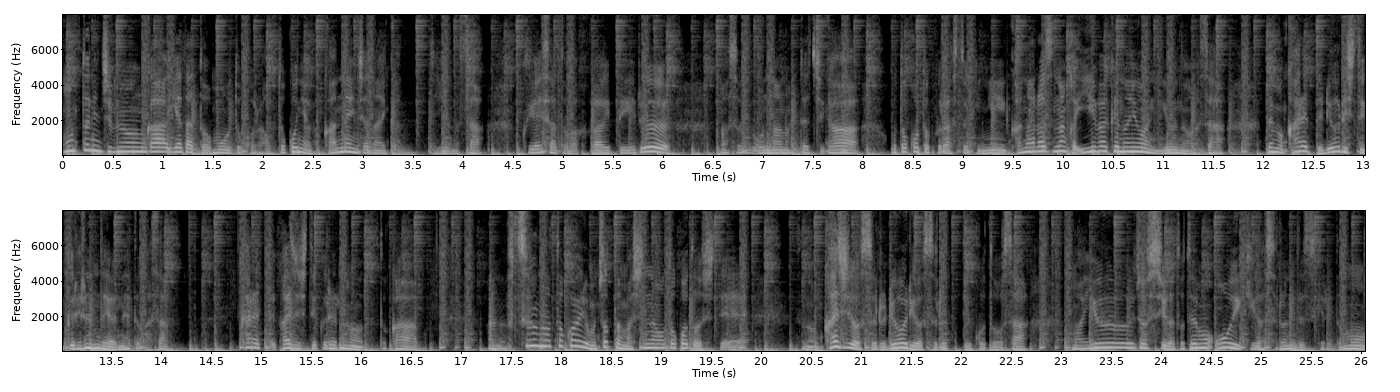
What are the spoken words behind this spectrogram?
本当に自分が嫌だと思うところは男には分かんないんじゃないかっていうのさ悔しさとか抱えている、まあ、そういう女の人たちが男と暮らす時に必ずなんか言い訳のように言うのはさでも彼って料理してくれるんだよねとかさ彼って家事してくれるのとかあの普通の男よりもちょっとマシな男としてその家事をする料理をするっていうことをさ、まあ、言う女子がとても多い気がするんですけれども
